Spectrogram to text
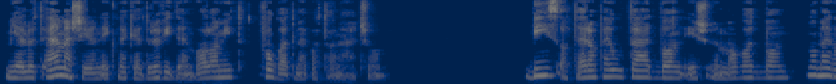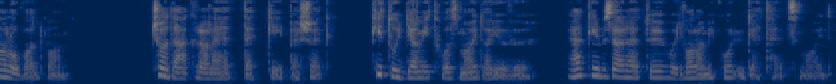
Mielőtt elmesélnék neked röviden valamit, fogad meg a tanácsom. Bíz a terapeutádban és önmagadban, no meg a lovadban. Csodákra lehettek képesek. Ki tudja, mit hoz majd a jövő. Elképzelhető, hogy valamikor ügethetsz majd.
